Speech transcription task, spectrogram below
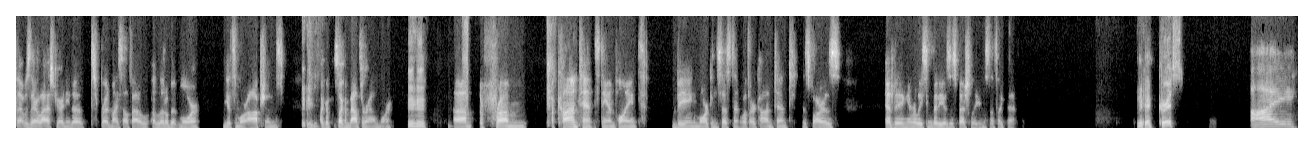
that was there last year, I need to spread myself out a, a little bit more, get some more options, so I can, so I can bounce around more. mm-hmm. Um, from a content standpoint, being more consistent with our content as far as editing and releasing videos, especially and stuff like that. Okay chris I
